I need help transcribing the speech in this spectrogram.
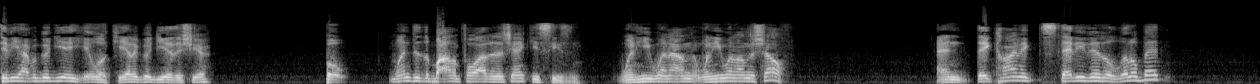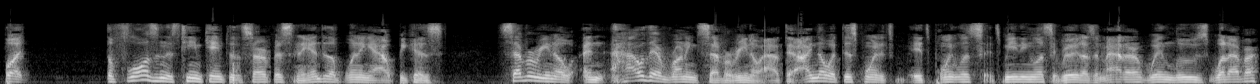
Did he have a good year? Look, he had a good year this year. But when did the bottom fall out of this Yankees season? When he went on, when he went on the shelf. And they kind of steadied it a little bit, but the flaws in this team came to the surface and they ended up winning out because Severino and how they're running Severino out there. I know at this point it's it's pointless, it's meaningless, it really doesn't matter, win, lose, whatever.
